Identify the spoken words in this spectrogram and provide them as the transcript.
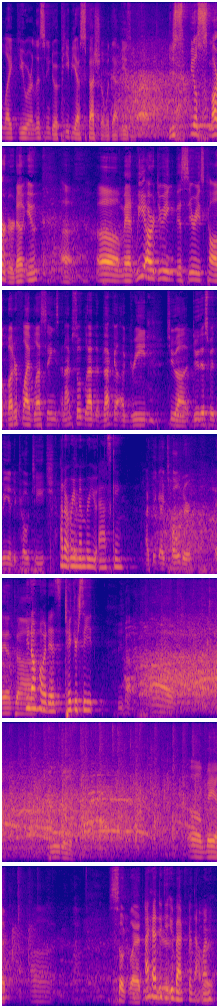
Like you are listening to a PBS special with that music. You just feel smarter, don't you? Uh, oh man, we are doing this series called Butterfly Blessings, and I'm so glad that Becca agreed to uh, do this with me and to co-teach. I don't remember and you asking. I think I told her, and uh, you know how it is. Take your seat. Yeah. Oh, oh man so glad. I had to get you back for that one.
